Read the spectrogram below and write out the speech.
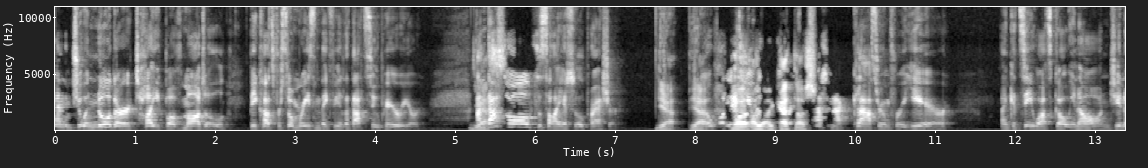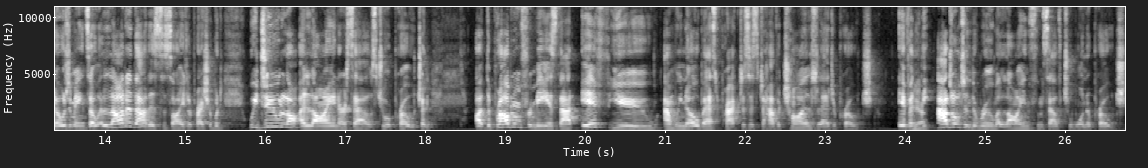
send them to another type of model because for some reason they feel that that's superior, and that's all societal pressure. yeah You yeah know, no I, I get that sat in that classroom for a year, and can see what's going on. Do you know what I mean? So a lot of that is societal pressure, but we do lo- align ourselves to approach. And uh, the problem for me is that if you, and we know best practice is to have a child led approach, if Yeah. the adult in the room aligns themselves to one approach,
